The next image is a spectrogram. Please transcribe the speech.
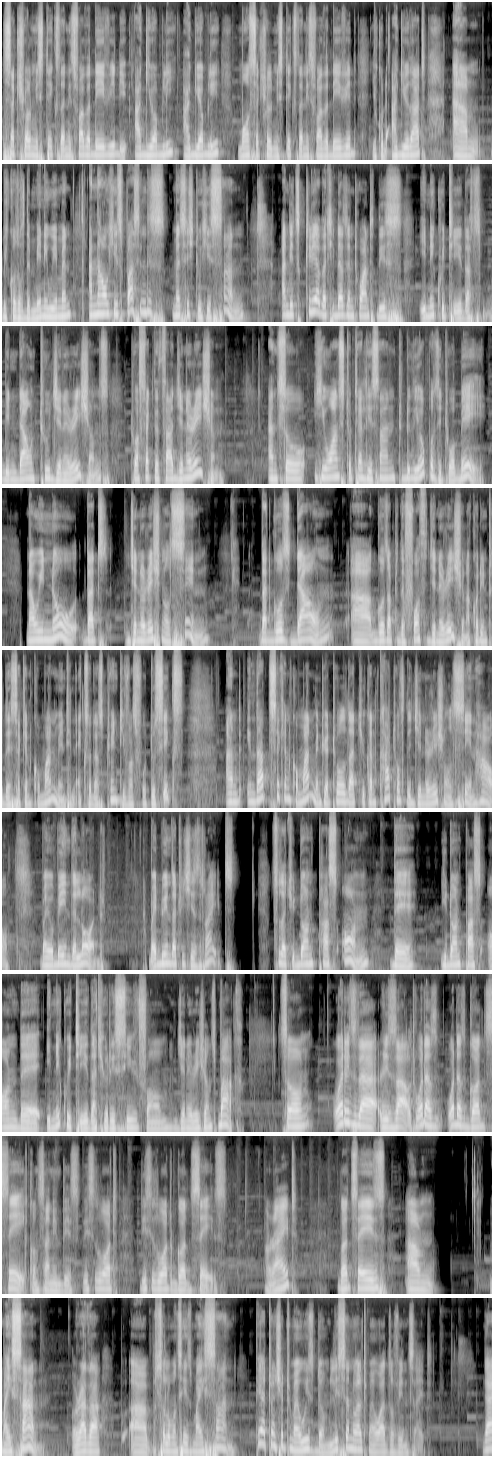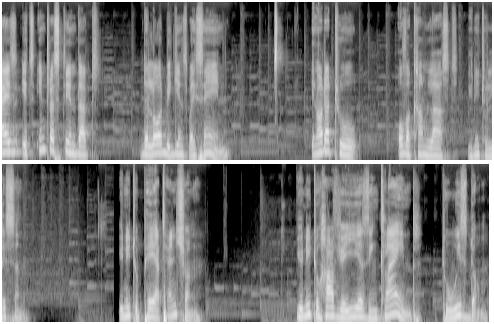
sexual mistakes than his father David, arguably, arguably more sexual mistakes than his father David. You could argue that um, because of the many women. And now he's passing this message to his son. And it's clear that he doesn't want this iniquity that's been down two generations to affect the third generation. And so he wants to tell his son to do the opposite, to obey. Now we know that generational sin that goes down uh, goes up to the fourth generation according to the second commandment in Exodus 20, verse 4 to 6. And in that second commandment, we are told that you can cut off the generational sin. How? By obeying the Lord, by doing that which is right, so that you don't pass on the you don't pass on the iniquity that you received from generations back. So what is the result? What does what does God say concerning this? This is what this is what God says. All right, God says, um, "My son," or rather, uh, Solomon says, "My son, pay attention to my wisdom. Listen well to my words of insight." Guys, it's interesting that the Lord begins by saying, "In order to overcome lust, you need to listen. You need to pay attention." You need to have your ears inclined to wisdom.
